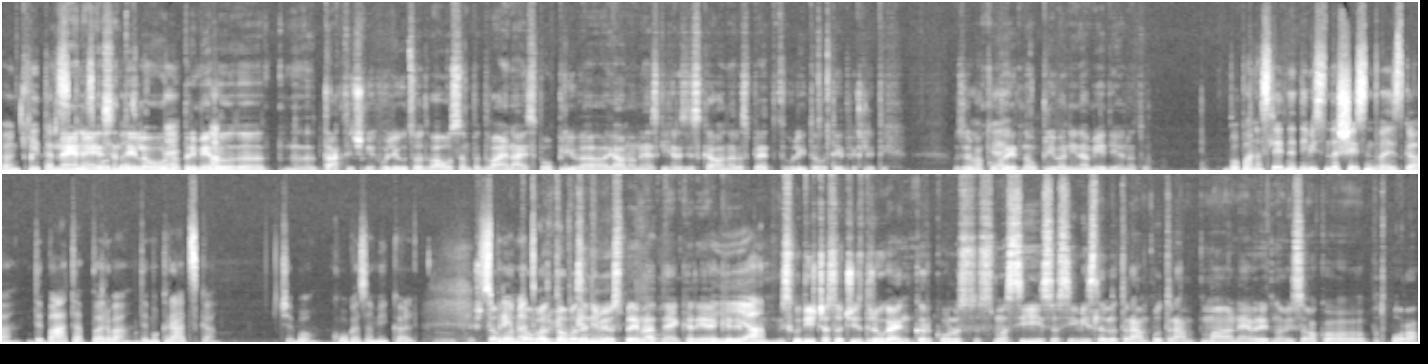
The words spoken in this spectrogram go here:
anketarske Ne, ne, jaz sem delal Ne? na primeru Ah, taktičnih voljivcev 2008 in 2011, pa vpliva javnomnenjskih raziskav na razplet volitev v teh dveh letih. Oziroma, okay. konkretno vpliva ni na medije na to. Bo pa naslednje dni, mislim, da 26. debata, prva, demokratska, če bo koga zamikal. Veš, To bo, to bo, to bo zanimivo spremljati, ne, ker, je, ker je, Ja. izhodišča so čist druga in karkoli s- smo si in so vsi mislili o Trumpu, Trump ima neverjetno visoko podporo,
